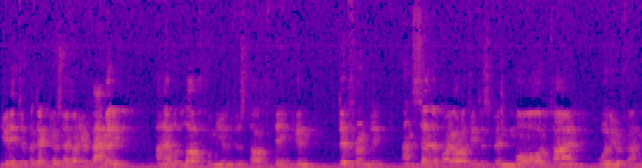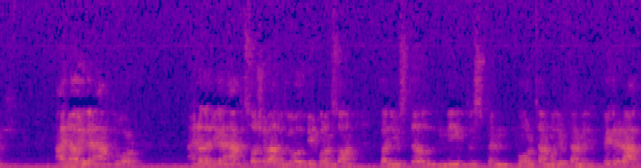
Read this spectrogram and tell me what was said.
You need to protect yourself and your family. And I would love from you to start thinking differently and set a priority to spend more time with your family. I know you're going to have to work. I know that you're going to have to socialize with good people and so on but you still need to spend more time with your family. Figure it out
